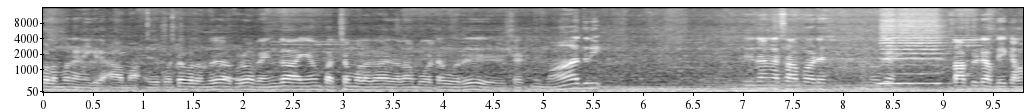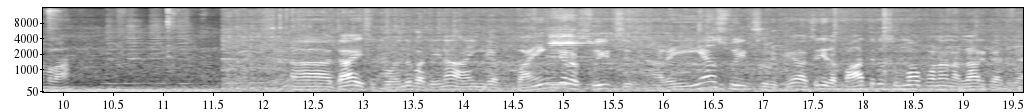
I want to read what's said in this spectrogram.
குழம்புன்னு நினைக்கிறேன். ஆமாம் இது கொட்டை குழம்பு அப்புறம் வெங்காயம் பச்சை மிளகா இதெல்லாம் போட்ட ஒரு சட்னி மாதிரி. இதுதாங்க சாப்பாடு. ஓகே சாப்பிட்டுட்டு அப்படியே கிளம்பலாம். காய்ஸ் இப்போ வந்து பார்த்தீங்கன்னா இங்கே பயங்கர ஸ்வீட்ஸு நிறையா ஸ்வீட்ஸ் இருக்குது ஆக்சுவலி இதை பார்த்துட்டு சும்மா போனால் நல்லா இருக்காதுல்ல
